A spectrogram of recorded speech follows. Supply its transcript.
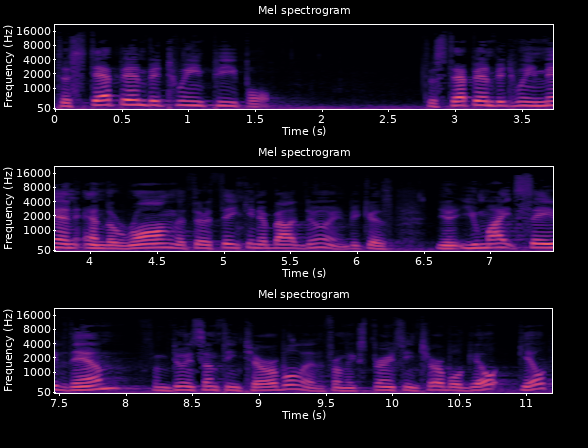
to step in between people to step in between men and the wrong that they're thinking about doing because you, you might save them from doing something terrible and from experiencing terrible guilt, guilt,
